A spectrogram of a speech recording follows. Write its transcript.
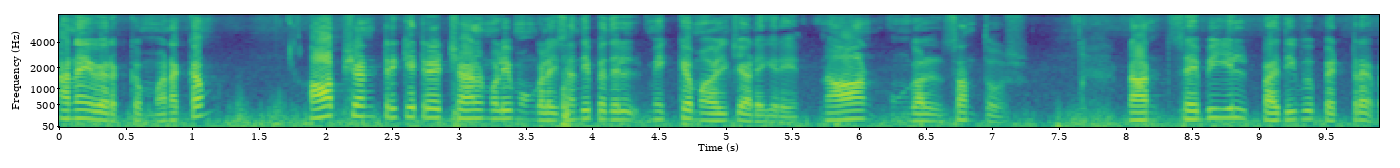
அனைவருக்கும் வணக்கம். ஆப்ஷன் கிரிக்கெட் ரேட் சேனல் மூலியம் உங்களை சந்திப்பதில் மிக்க மகிழ்ச்சி அடைகிறேன். நான் உங்கள் சந்தோஷ். நான் செபியில் பதிவு பெற்ற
